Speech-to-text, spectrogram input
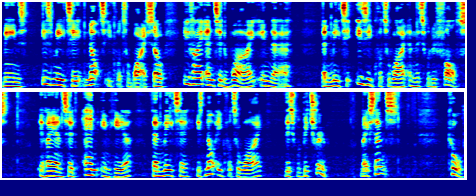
means is meaty not equal to y? So if I entered y in there, then meaty is equal to y, and this would be false if I entered n in here, then meaty is not equal to y. This would be true. Make sense? Cool.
